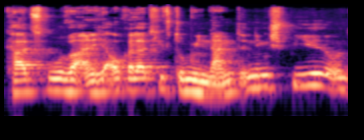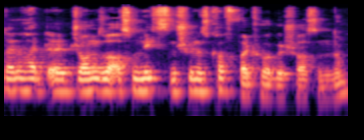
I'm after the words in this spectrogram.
Karlsruhe war eigentlich auch relativ dominant in dem Spiel und dann hat äh, John so aus dem nächsten schönes Kopfballtor geschossen, ne?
